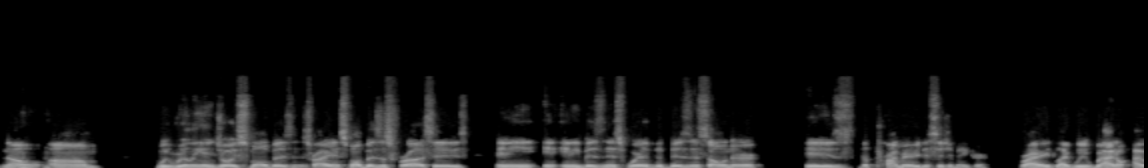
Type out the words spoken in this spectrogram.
no. um, we really enjoy small business, right? And small business for us is any any business where the business owner is the primary decision maker, right? Like we, I don't, I,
